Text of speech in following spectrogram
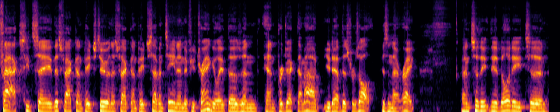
facts, he'd say this fact on page two and this fact on page 17. And if you triangulate those and, and project them out, you'd have this result. Isn't that right? And so the, the ability to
